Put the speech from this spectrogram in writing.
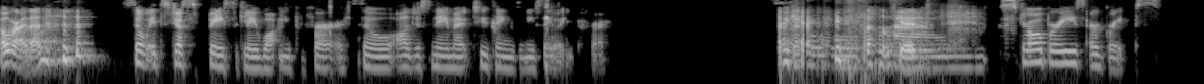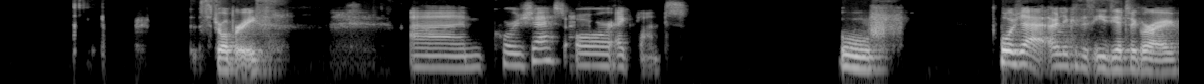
All right then. so it's just basically what you prefer. So I'll just name out two things and you say what you prefer. Okay, sounds good. Um, strawberries or grapes? Strawberries. Um, courgette or eggplant? Ooh, courgette only because it's easier to grow,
